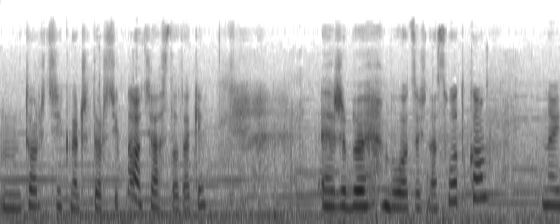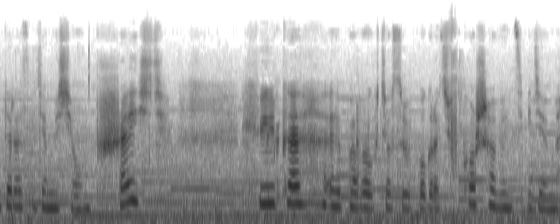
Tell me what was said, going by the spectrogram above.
mm, torcik, znaczy torcik, no ciasto takie, e, żeby było coś na słodko. No i teraz idziemy się przejść. Chwilkę. E, Paweł chciał sobie pograć w kosza, więc idziemy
